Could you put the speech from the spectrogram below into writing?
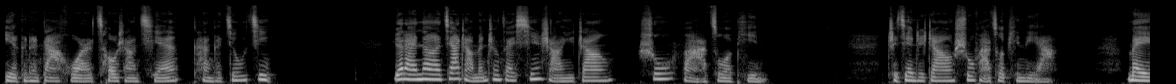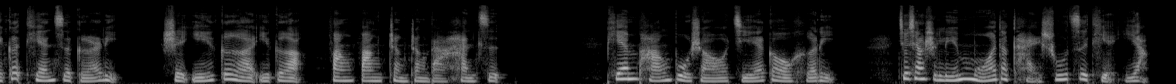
也跟着大伙儿凑上前看个究竟。原来呢，家长们正在欣赏一张书法作品。只见这张书法作品里啊，每个田字格里是一个一个方方正正的汉字，偏旁部首结构合理。就像是临摹的楷书字帖一样，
